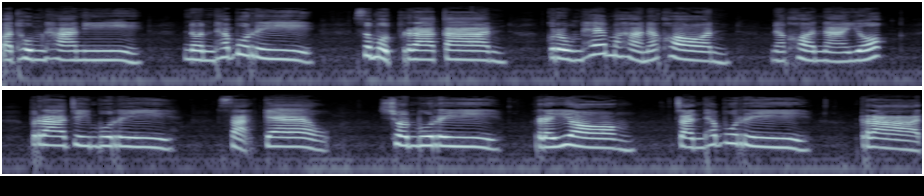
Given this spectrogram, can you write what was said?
ปทุมธานี นนทบุรี สมุทรปราการ กรุงเทพมหานคร นครนายก ปราจีนบุรีสระแก้ว ชนบุรี ระยอง จันทบุรี ตราด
